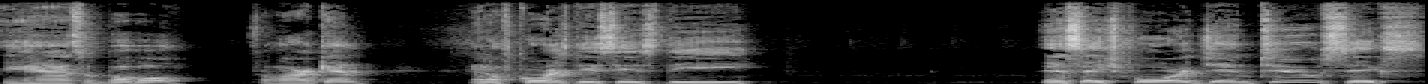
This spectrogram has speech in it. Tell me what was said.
He has a bubble from Arken. And of course, this is the SH4 Gen 2 6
